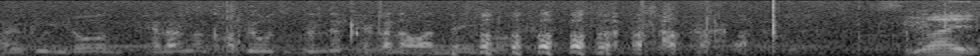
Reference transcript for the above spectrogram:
아이고 이런 배낭은 가벼워 죽는데 배가 나왔네 이거. 스마일.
